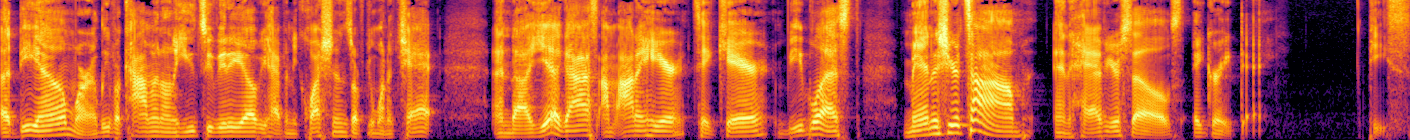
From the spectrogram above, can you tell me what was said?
a DM or leave a comment on a YouTube video if you have any questions or if you want to chat. And uh, yeah, guys, I'm out of here. Take care. Be blessed. Manage your time and have yourselves a great day. Peace.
